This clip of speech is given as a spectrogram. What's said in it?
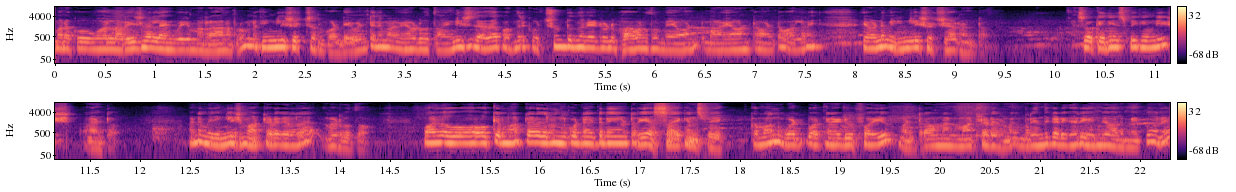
మనకు వాళ్ళ రీజనల్ లాంగ్వేజ్ మనం రానప్పుడు మనకు ఇంగ్లీష్ వచ్చు అనుకోండి వెంటనే మనం ఏమడుగుతాం? ఇంగ్లీష్ దాదాపు అందరికీ వచ్చి ఉంటుంది అనేటువంటి భావనతో మేము మనం ఏమంటాం అంటే వాళ్ళని ఏమంటే మీకు ఇంగ్లీష్ వచ్చారంటాం. So can you speak English అంటాం. అంటే మీరు ఇంగ్లీష్ మాట్లాడగలరా? అని అడుగుతాం. వాళ్ళు ఓకే మాట్లాడగలను అనుకుంటే వెంటనే ఏమంటారు? Yes I can speak come on what what can I do for you అంటారు అవును నన్ను మాట్లాడారు మరి ఎందుకు అడిగారు? ఏం కావాలి మీకు? అని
